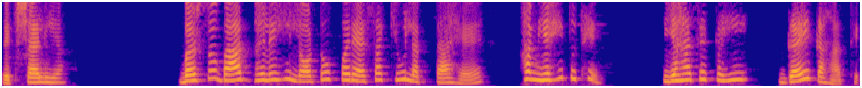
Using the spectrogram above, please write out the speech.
रिक्शा लिया। बरसों बाद भले ही लौटो पर ऐसा क्यों लगता है, हम यही तो थे। यहाँ से कहीं गए कहाँ थे?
